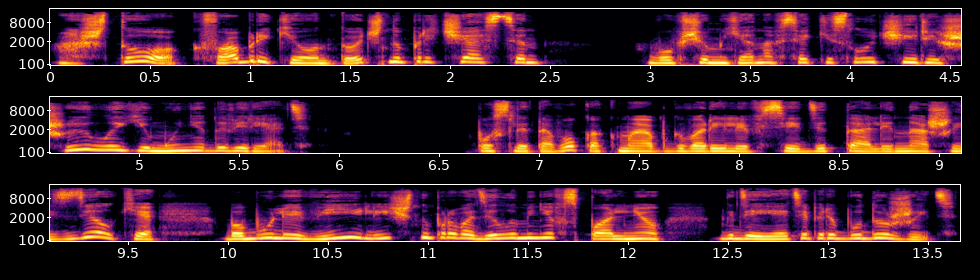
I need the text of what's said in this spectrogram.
А что, к фабрике он точно причастен. В общем, я на всякий случай решила ему не доверять. После того, как мы обговорили все детали нашей сделки, бабуля Ви лично проводила меня в спальню, где я теперь буду жить.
